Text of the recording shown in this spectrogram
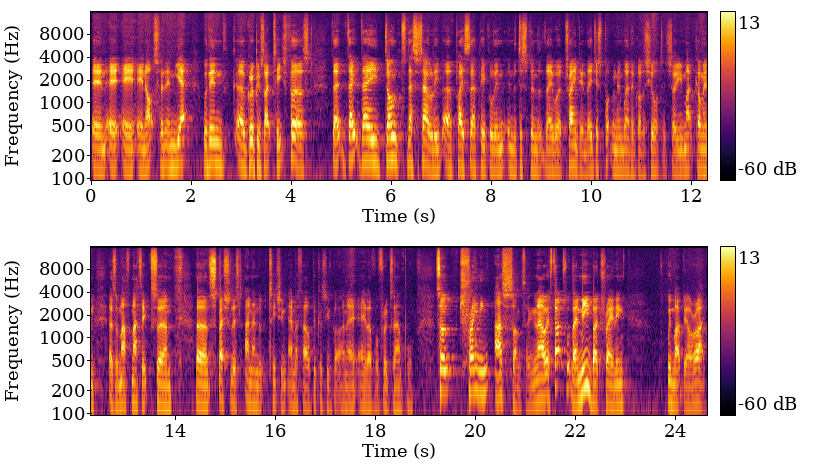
in, in, in Oxford, and yet within uh, groupings like Teach First, they, they, they don't necessarily uh, place their people in, in the discipline that they were trained in. They just put them in where they've got a shortage. So you might come in as a mathematics um, uh, specialist and end up teaching MFL because you've got an A, A level, for example. So training as something. Now, if that's what they mean by training, we might be all right.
